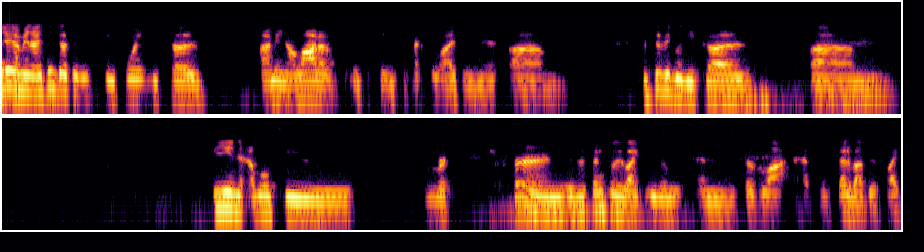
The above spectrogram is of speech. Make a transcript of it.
Yeah, I mean, I think that's an interesting point because, I mean, a lot of interesting contextualizing it, um, specifically because um, being able to return is essentially like even, and there's a lot that has been said about this, like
